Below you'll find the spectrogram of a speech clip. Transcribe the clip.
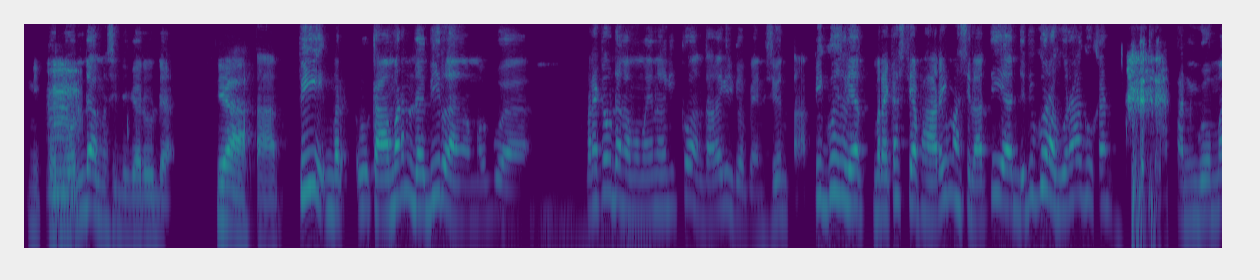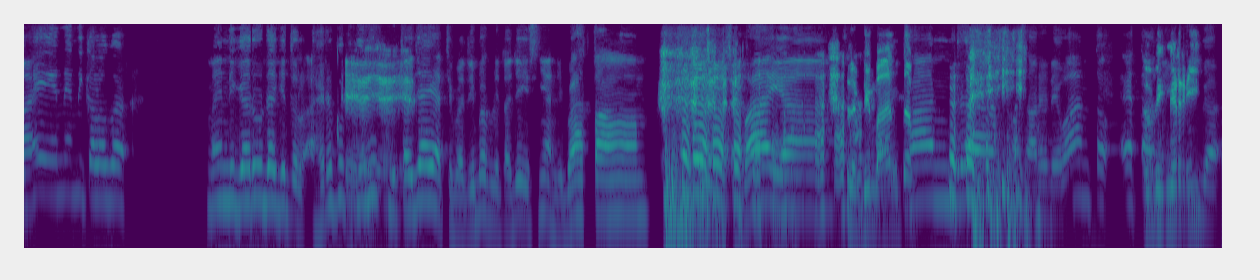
Nico Hmm. Donda masih di Garuda. Iya. Tapi Amran udah bilang sama gue, mereka udah gak mau main lagi kok, ntar lagi juga pensiun. Tapi gue lihat mereka setiap hari masih latihan, jadi gue ragu-ragu kan. Kapan gue main nih kalau gue main di Garuda gitu loh. Akhirnya gue Iya, pilih iya, Pelita Jaya. Tiba-tiba Pelita Jaya isinya di Batam, Surabaya, Lebih mantep. Chandra, Mas Aryo Dewanto. Eh tahun Lebih ngeri. itu ga-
